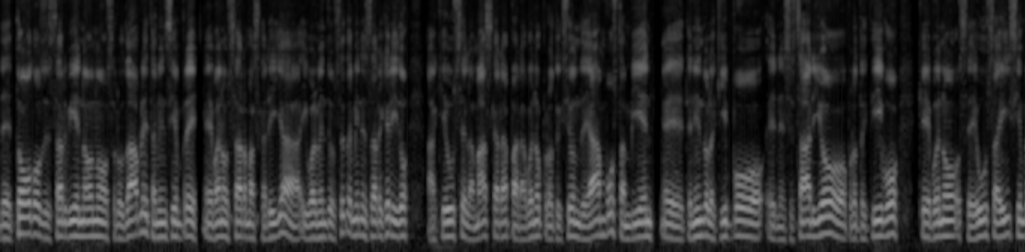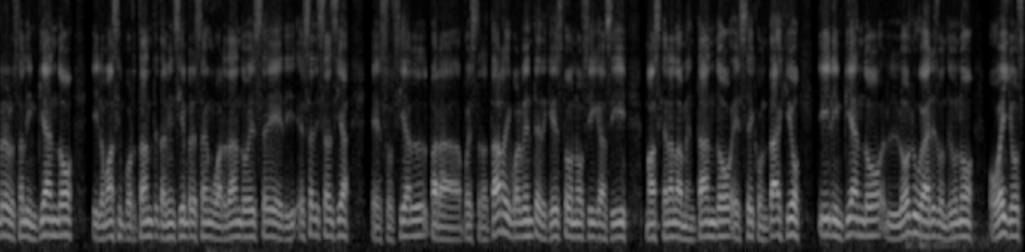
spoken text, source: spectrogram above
de todos, de estar bien o no saludable. También siempre eh, van a usar mascarilla. Igualmente usted también está requerido a que use la máscara para, bueno, protección de ambos. También eh, teniendo el equipo eh, necesario, protectivo, que, bueno, se usa ahí. Siempre lo está limpiando y lo más importante, también siempre están guardando ese, esa distancia social para, pues, tratar igualmente de que esto no siga así, más que nada aumentando ese contagio y limpiando los lugares donde uno o ellos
